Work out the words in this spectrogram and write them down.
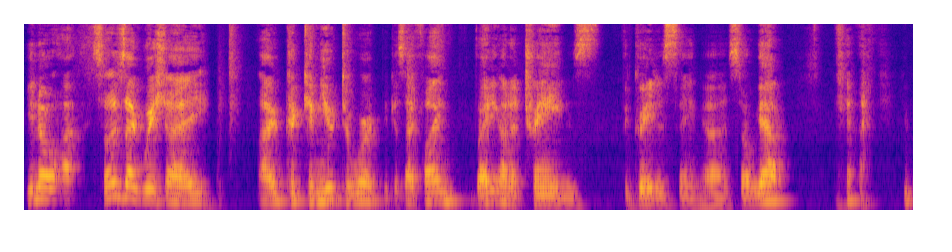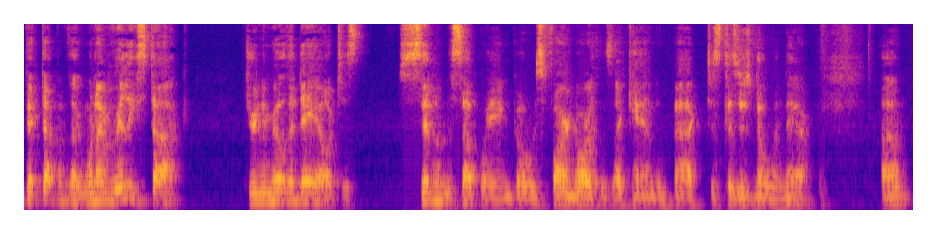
you know, I, sometimes I wish I I could commute to work because I find writing on a train is the greatest thing. Uh, so yeah, you picked up on something. When I'm really stuck during the middle of the day, I'll just sit on the subway and go as far north as I can and back, just because there's no one there. Um,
